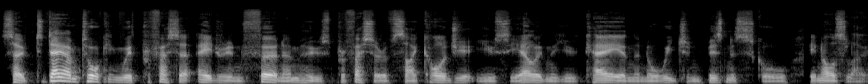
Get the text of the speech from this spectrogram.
So, today I'm talking with Professor Adrian Furnham, who's Professor of Psychology at UCL in the UK and the Norwegian Business School in Oslo.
